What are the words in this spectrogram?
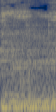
in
